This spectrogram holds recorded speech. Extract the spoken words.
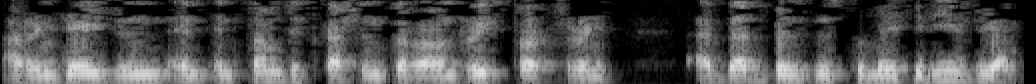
are engaged in, in some discussions around restructuring that business to make it easier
